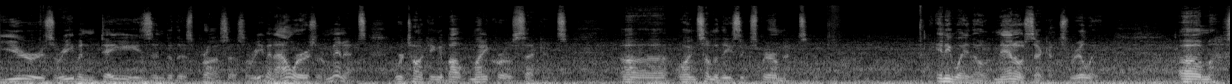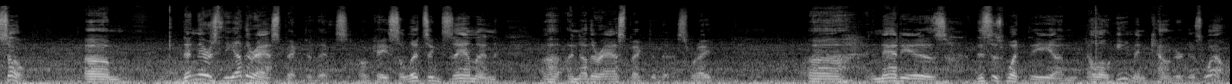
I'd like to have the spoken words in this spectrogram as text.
years or even days into this process, or even hours or minutes. We're talking about microseconds uh, on some of these experiments. Anyway, though, nanoseconds, really. Um, so, um, then there's the other aspect of this. Okay, so let's examine uh, another aspect of this, right? Uh, and that is, this is what the um, Elohim encountered as well.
